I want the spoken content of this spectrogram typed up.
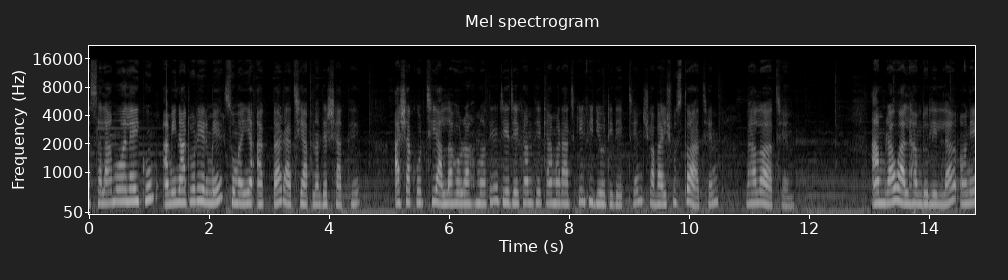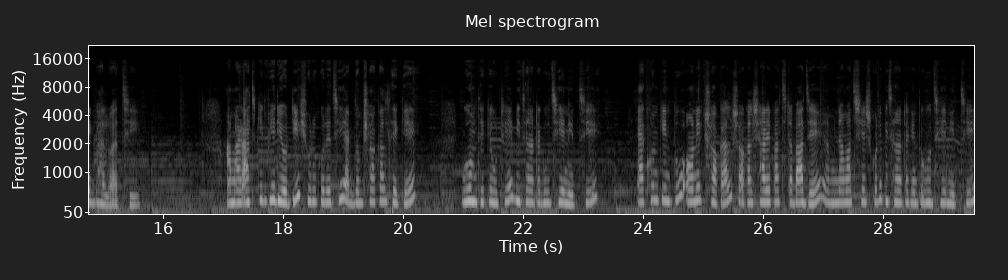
আসসালামু আলাইকুম, আমি নাটোরের মেয়ে সুমাইয়া আক্তার, আছি আপনাদের সাথে। আশা করছি আল্লাহর রহমতে যে যেখান থেকে আমার আজকের ভিডিওটি দেখছেন, সবাই সুস্থ আছেন, ভালো আছেন। আমরাও আলহামদুলিল্লাহ অনেক ভালো আছি। আমার আজকের ভিডিওটি শুরু করেছি একদম সকাল থেকে। ঘুম থেকে উঠে বিছানাটা গুছিয়ে নিচ্ছি। এখন কিন্তু অনেক সকাল সকাল সাড়ে পাঁচটা বাজে, আমি নামাজ শেষ করে বিছানাটা কিন্তু গুছিয়ে নিচ্ছি।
